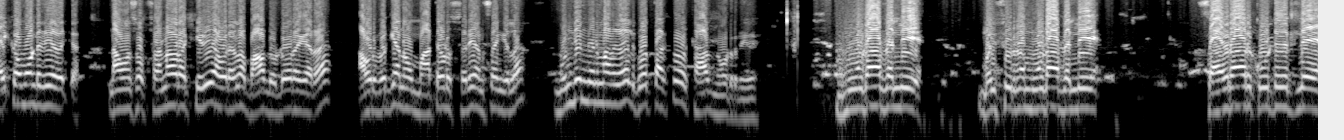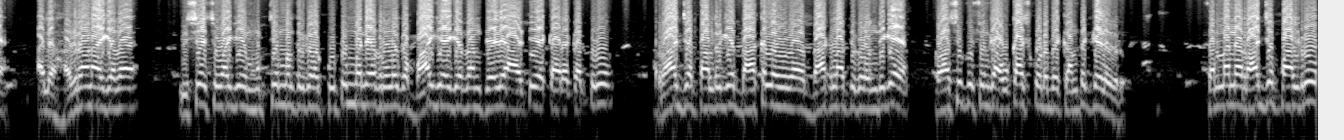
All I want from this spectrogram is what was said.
ಹೈಕಮಾಂಡ್ ಇದೆ ಅದಕ್ಕ. ನಾವ್ ಒಂದ್ ಸ್ವಲ್ಪ ಸಣ್ಣವ್ರ ಹಾಕಿವಿ ಅವರೆಲ್ಲ ಬಹಳ ದೊಡ್ಡವರಾಗ್ಯಾರ ಅವ್ರ ಬಗ್ಗೆ ನಾವು ಮಾತಾಡೋದು ಸರಿ ಅನ್ಸಂಗಿಲ್ಲ. ಮುಂದಿನ ನಿರ್ಮಾಣಗಳಲ್ಲಿ ಗೊತ್ತಾಗ್ತದೆ ಕಾಲ್ ನೋಡ್ರಿ ನೀವು. ಮೂಡಾದಲ್ಲಿ, ಮೈಸೂರಿನ ಮೂಡಾದಲ್ಲಿ ಸಾವಿರಾರು ಕೋಟಿ ಗಟ್ಲೆ ಅಲ್ಲಿ ಹಗರಣ ಆಗ್ಯದ. ವಿಶೇಷವಾಗಿ ಮುಖ್ಯಮಂತ್ರಿಗಳ ಕುಟುಂಬನೇ ಅದರೊಳಗೆ ಭಾಗಿಯಾಗ್ಯದ ಅಂತ ಹೇಳಿ ಆರ್ ಟಿ ಐ ಕಾರ್ಯಕರ್ತರು ರಾಜ್ಯಪಾಲರಿಗೆ ದಾಖಲೆ, ದಾಖಲಾತಿಗಳೊಂದಿಗೆ ಪ್ರಾಸಿಕ್ಯೂಷನ್ಗೆ ಅವಕಾಶ ಕೊಡಬೇಕಂತ ಕೇಳಿದರು. ಸನ್ಮಾನ್ಯ ರಾಜ್ಯಪಾಲರು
